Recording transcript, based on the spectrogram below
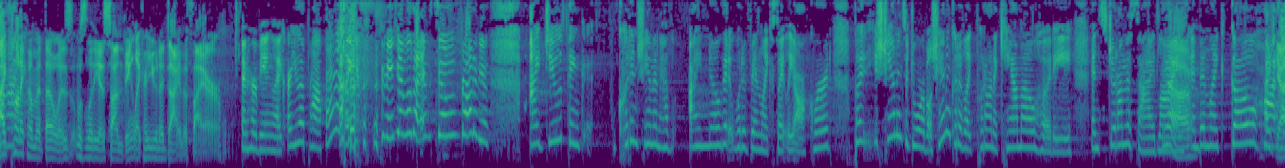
iconic moment though was was Lydia's son being like, "Are you going to die in the fire?" and her being like, "Are you a prophet?" Like, maybe I will die. I'm so proud of you. I do think couldn't Shannon have? I know that it would have been like slightly awkward, but Shannon's adorable. Shannon could have like put on a camo hoodie and stood on the sidelines Yeah. and been like, "Go, hot I guess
